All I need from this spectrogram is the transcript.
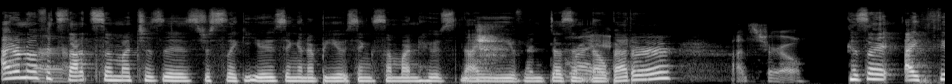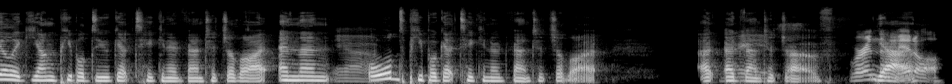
I don't know if it's that so much as it is just like using and abusing someone who's naive and doesn't right. know better. That's true because I, I feel like young people do get taken advantage a lot and then yeah. old people get taken advantage a lot a- right. advantage of we're in the yeah. middle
